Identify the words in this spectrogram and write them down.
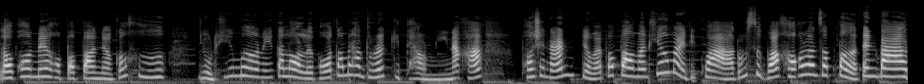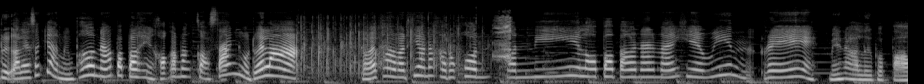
แล้วพ่อแม่ของปาปาเนี่ยก็คืออยู่ที่เมืองนี้ตลอดเลยเพราะว่าต้องไปทำธุรกิจแถวนี้นะคะ เพราะฉะนั้นเดี๋ยวแม่ปาเปามาเที่ยวใหม่ดีกว่า รู้สึกว่าเขากำลังจะเปิดเป็นบาร์หรืออะไรสักอย่างหนึ่งเพิ่มนะปาเปาเห็นเขากำลังก่อสร้างอยู่ด้วยล่ะ ยวไว้พามาเที่ยวนะคะทุกคน วันนี้รอเปาเปานานไหมเควิน เร ไม่นานเลยเปาเปา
